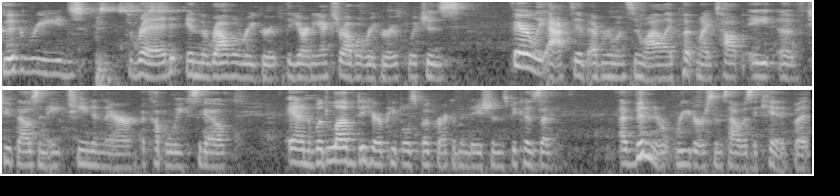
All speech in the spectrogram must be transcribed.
Goodreads thread in the Ravelry group, the Yarniacs Ravelry group, which is fairly active every once in a while. I put my top eight of 2018 in there a couple weeks ago, and would love to hear people's book recommendations because I've I've been a reader since I was a kid, but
